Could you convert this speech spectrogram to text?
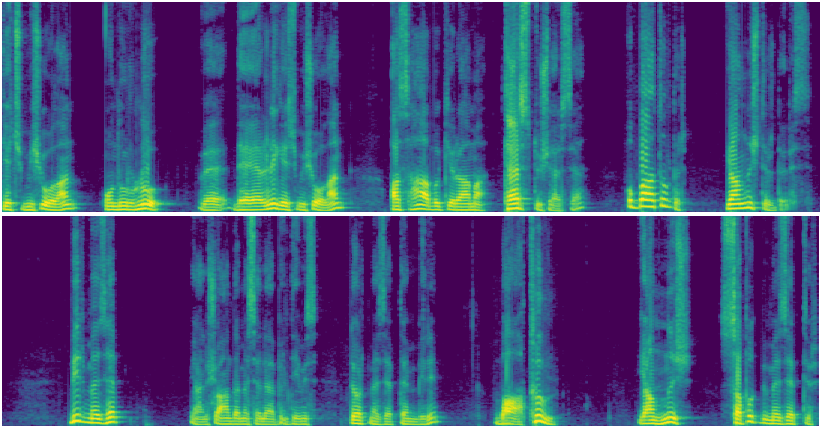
geçmişi olan onurlu ve değerli geçmişi olan ashab-ı kirama ters düşerse o batıldır, yanlıştır deriz. Bir mezhep yani şu anda mesela bildiğimiz dört mezhepten biri batıl, yanlış, sapık bir mezheptir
